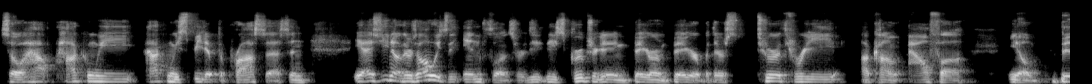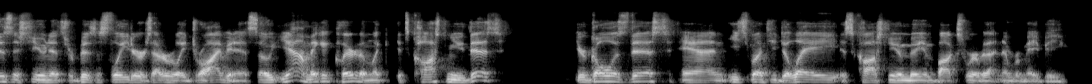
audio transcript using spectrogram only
So how how can we how can we speed up the process? And yeah, as you know, there's always the influencer. These groups are getting bigger and bigger, but there's two or three uh, kind of alpha, you know, business units or business leaders that are really driving it. So yeah, make it clear to them like it's costing you this. Your goal is this, and each month you delay is costing you a million bucks, wherever that number may be.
